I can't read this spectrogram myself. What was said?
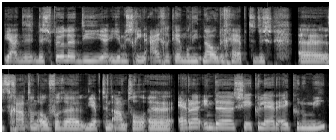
ja, de, de spullen die je misschien eigenlijk helemaal niet nodig hebt. Dus het gaat dan over, je hebt een aantal R'en in de circulaire economie.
